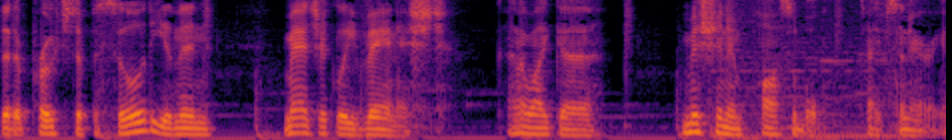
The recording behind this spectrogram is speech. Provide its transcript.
that approached a facility and then magically vanished, kind of like a Mission Impossible type scenario.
